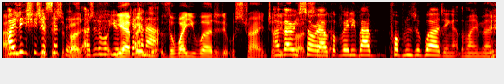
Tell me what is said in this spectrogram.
And I literally just said this. I don't know what you were yeah, getting but at. the way you worded it was strange. I I'm very sorry. I've understand got really bad problems with wording at the moment.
